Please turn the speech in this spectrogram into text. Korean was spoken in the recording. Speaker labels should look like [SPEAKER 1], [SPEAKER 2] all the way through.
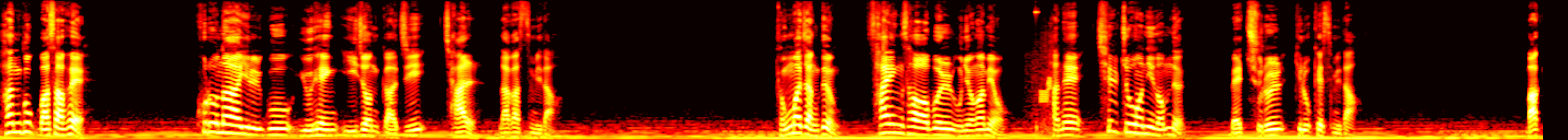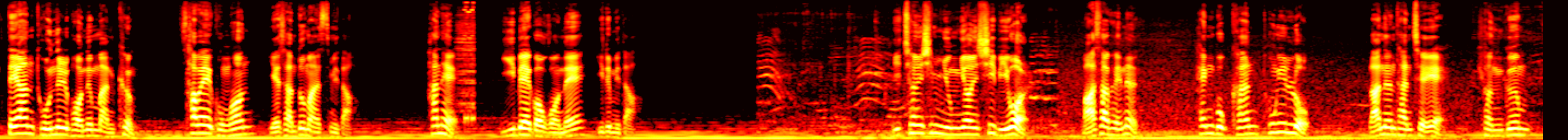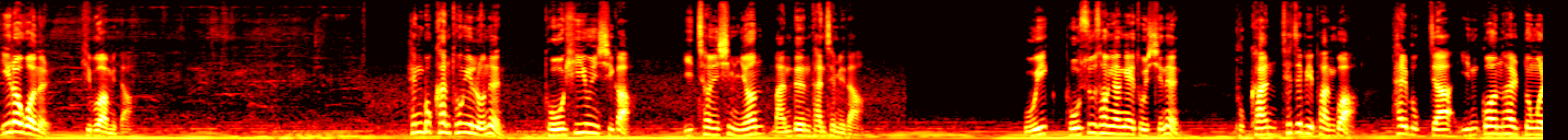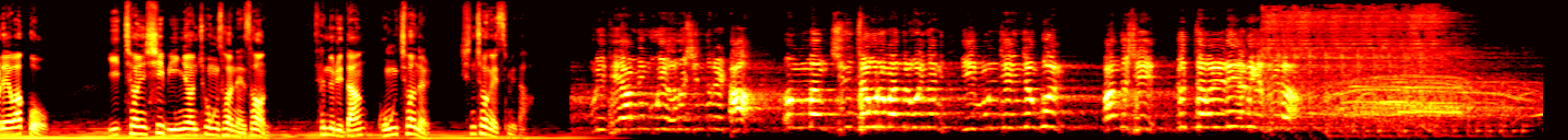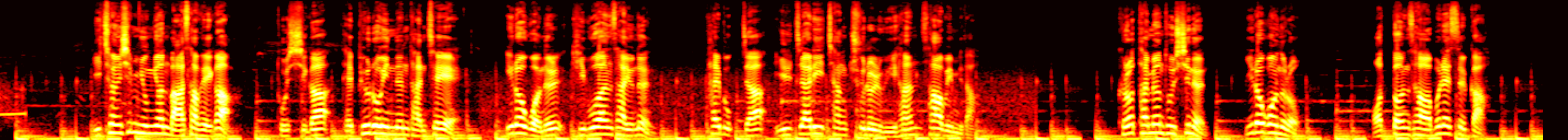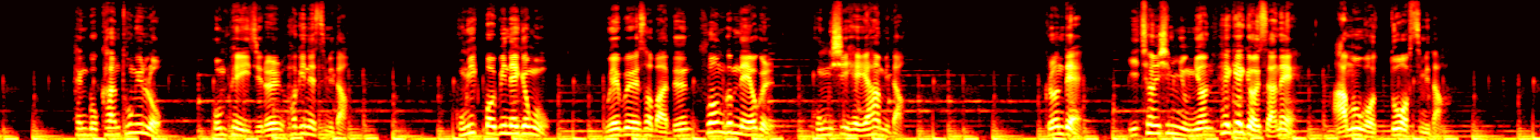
[SPEAKER 1] 한국마사회 코로나19 유행 이전까지 잘 나갔습니다. 경마장 등 사행 사업을 운영하며 한 해 7조 원이 넘는 매출을 기록했습니다. 막대한 돈을 버는 만큼 사회 공헌 예산도 많습니다. 한 해 200억 원에 이릅니다. 2016년 12월 마사회는 행복한 통일로 라는 단체에 현금 1억 원을 기부합니다. 행복한 통일로는 도희윤 씨가 2010년 만든 단체입니다. 우익 보수 성향의 도 씨는 북한 체제 비판과 탈북자 인권 활동을 해왔고 2012년 총선에선 새누리당 공천을 신청했습니다.
[SPEAKER 2] 우리 대한민국의 어르신들을 다 엉망진창으로 만들고 있는 이 문재인 정권 반드시 끝장을 내야 되겠습니다.
[SPEAKER 1] 2016년 마사회가 도 씨가 대표로 있는 단체에 1억 원을 기부한 사유는 탈북자 일자리 창출을 위한 사업입니다. 그렇다면 도 씨는 1억 원으로 어떤 사업을 했을까? 행복한 통일로 홈페이지를 확인했습니다. 공익법인의 경우 외부에서 받은 후원금 내역을 공시해야 합니다. 그런데 2016년 회계 결산에 아무것도 없습니다.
